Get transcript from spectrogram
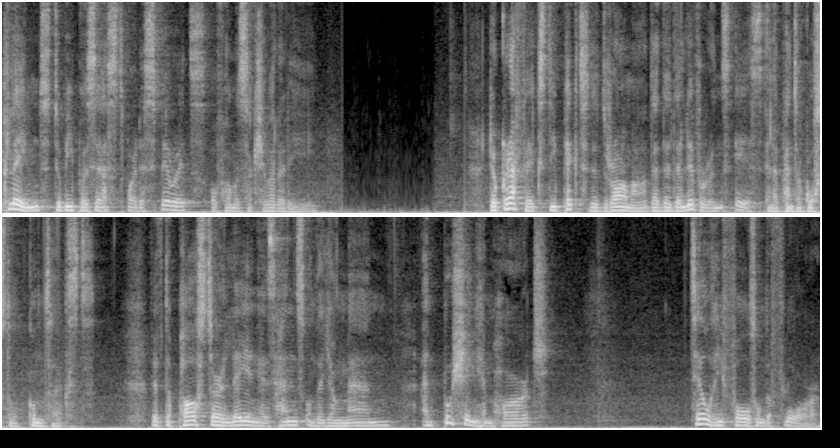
claimed to be possessed by the spirits of homosexuality. The graphics depict the drama that the deliverance is in a Pentecostal context, with the pastor laying his hands on the young man and pushing him hard till he falls on the floor,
